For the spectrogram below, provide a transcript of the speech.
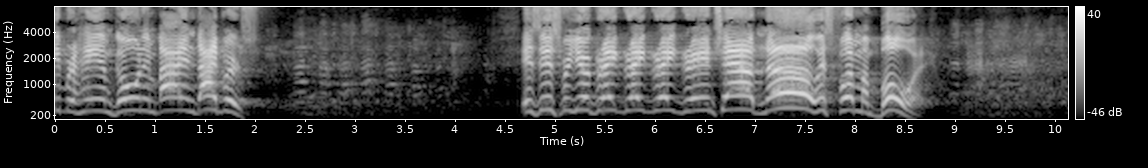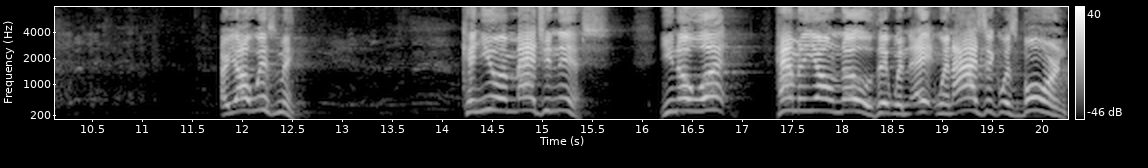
Abraham going and buying diapers? Is this for your great, great, great grandchild? No, it's for my boy. Are y'all with me? Can you imagine this? You know what? How many y'all know that when, when Isaac was born,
